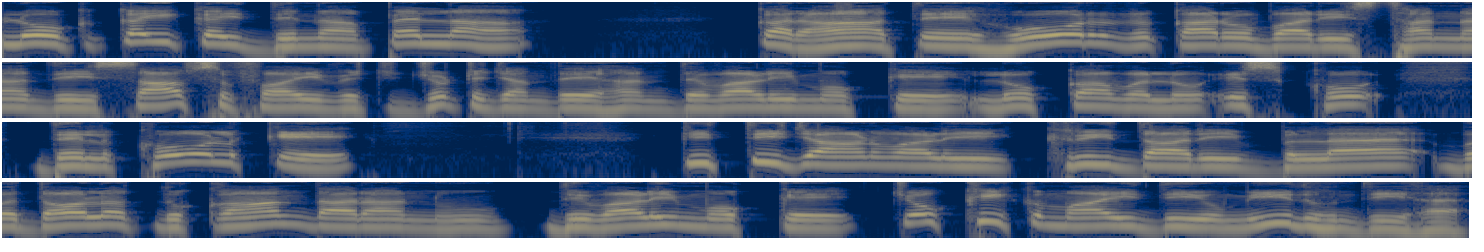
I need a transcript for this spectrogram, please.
ਲੋਕ ਕਈ ਕਈ ਦਿਨਾਂ ਪਹਿਲਾਂ ਘਰਾਂ ਅਤੇ ਹੋਰ ਕਾਰੋਬਾਰੀ ਸਥਾਨਾਂ ਦੀ ਸਾਫ਼ ਸਫ਼ਾਈ ਵਿੱਚ ਜੁਟ ਜਾਂਦੇ ਹਨ। ਦੀਵਾਲੀ ਮੌਕੇ ਲੋਕਾਂ ਵੱਲੋਂ ਇਸ ਖੋ, ਦਿਲ ਖੋਲ ਕੇ ਕੀਤੀ ਜਾਣ ਵਾਲੀ ਖਰੀਦਦਾਰੀ ਬਲੈ ਬਦੌਲਤ ਦੁਕਾਨਦਾਰਾਂ ਨੂੰ ਦੀਵਾਲੀ ਮੌਕੇ ਚੋਖੀ ਕਮਾਈ ਦੀ ਉਮੀਦ ਹੁੰਦੀ ਹੈ।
